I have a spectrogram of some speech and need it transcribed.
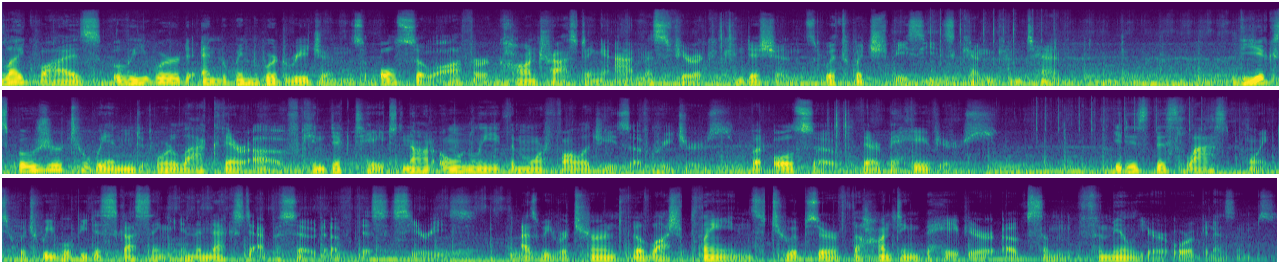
Likewise, leeward and windward regions also offer contrasting atmospheric conditions with which species can contend. The exposure to wind or lack thereof can dictate not only the morphologies of creatures, but also their behaviors. It is this last point which we will be discussing in the next episode of this series, as we return to the lush plains to observe the hunting behavior of some familiar organisms.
